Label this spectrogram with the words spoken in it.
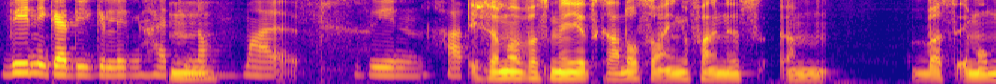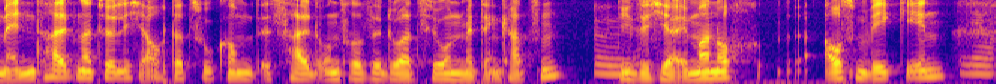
weniger die Gelegenheit, die mm. nochmal zu sehen hat. Ich sag mal, was mir jetzt gerade auch so eingefallen ist, ähm, was im Moment halt natürlich auch dazu kommt, ist halt unsere Situation mit den Katzen, mm. die sich ja immer noch aus dem Weg gehen. Ja.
